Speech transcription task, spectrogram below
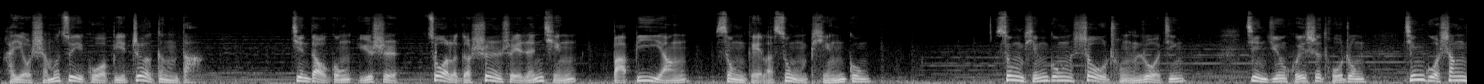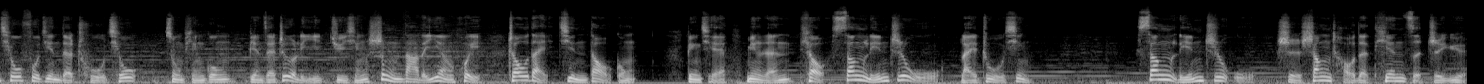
还有什么罪过比这更大？晋悼公于是做了个顺水人情，把逼阳送给了宋平公。宋平公受宠若惊，晋军回师途中，经过商丘附近的楚丘，宋平公便在这里举行盛大的宴会，招待晋悼公，并且命人跳桑林之舞来助兴。桑林之舞是商朝的天子之乐，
